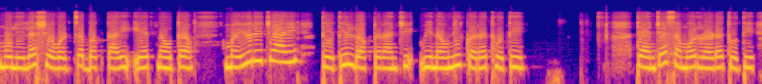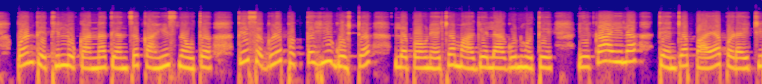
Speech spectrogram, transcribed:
मुलीला शेवटचं बघताही येत नव्हतं. मयुरीची आई तेथील डॉक्टरांची विनवणी करत होती. त्यांच्यासमोर रडत होती. पण तेथील लोकांना त्यांचं काहीच नव्हतं. ते सगळे फक्त ही गोष्ट लपवण्याच्या मागे लागून होते. एका आईला त्यांच्या पाया पडायची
